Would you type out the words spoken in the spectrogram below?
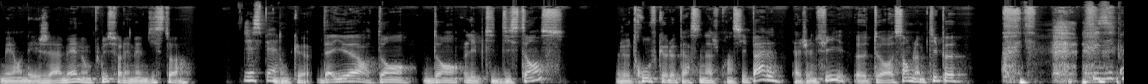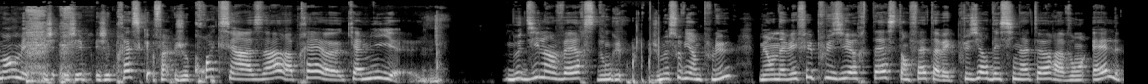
mais on n'est jamais non plus sur les mêmes histoires. J'espère. Donc, euh, d'ailleurs, dans, dans Les Petites Distances, je trouve que le personnage principal, la jeune fille, euh, te ressemble un petit peu. Physiquement, mais j'ai presque. Enfin, je crois que c'est un hasard. Après, euh, Camille me dit l'inverse, donc je me souviens plus, mais on avait fait plusieurs tests en fait avec plusieurs dessinateurs avant elle,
